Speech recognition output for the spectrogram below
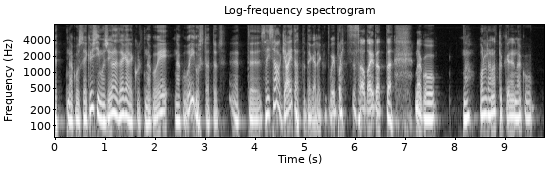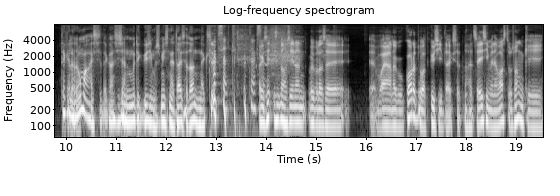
et nagu see küsimus ei ole tegelikult nagu e, nagu õigustatud, et sa ei saagi aidata tegelikult, võib-olla sa saad aidata nagu noh, olla natukene nagu tegeleda oma asjadega, siis on muidugi küsimus, mis need asjad on, eks ju. täpselt, täpselt. aga siin, noh, siin on võib-olla see vaja nagu korduvalt küsida, eks, et noh, et see esimene vastus ongi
